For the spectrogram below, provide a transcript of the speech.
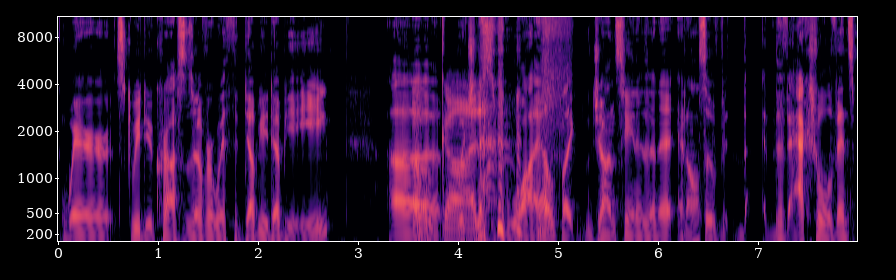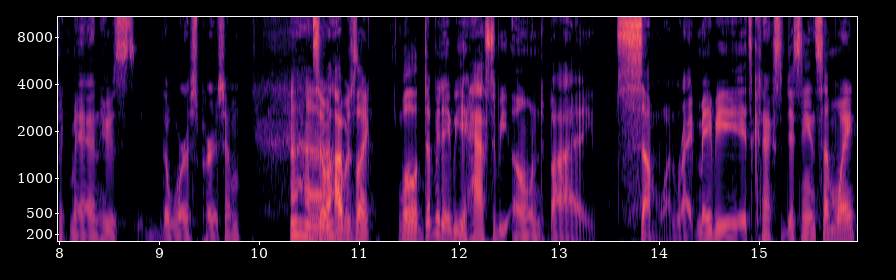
where Scooby Doo crosses over with the WWE. Uh, Oh. Which is wild. Like John Cena is in it, and also v- the actual Vince McMahon, who's the worst person. And so Uh-huh. I was like, well, WWE has to be owned by someone, right? Maybe it's connected to Disney in some way.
